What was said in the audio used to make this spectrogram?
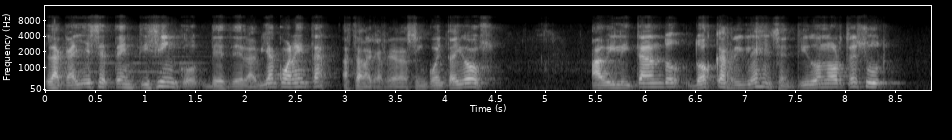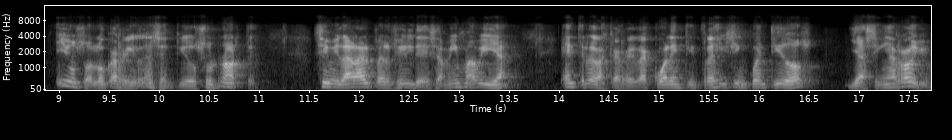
la calle 75 desde la vía 40 hasta la carrera 52, habilitando dos carriles en sentido norte-sur y un solo carril en sentido sur-norte, similar al perfil de esa misma vía entre las carreras 43 y 52, ya sin arroyo,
